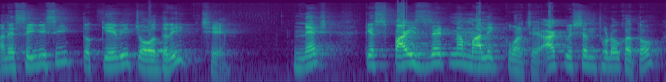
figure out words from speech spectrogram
અને સીવીસી તો કેવી ચૌધરી છે. નેક્સ્ટ કે સ્પાઇસ જેટના માલિક કોણ છે? આ ક્વેશ્ચન થોડોક હતો.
